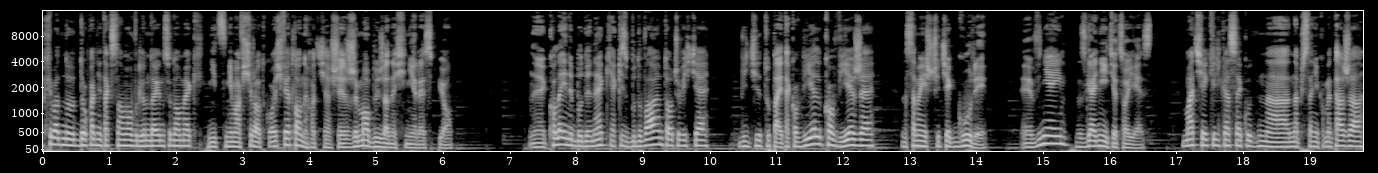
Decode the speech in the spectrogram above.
chyba no, dokładnie tak samo wyglądający domek, nic nie ma w środku, oświetlony chociaż jest, że moby żadne się nie respią. E, Kolejny budynek, jaki zbudowałem, to oczywiście widzicie tutaj taką wielką wieżę na samej szczycie góry. E, W niej zgadnijcie co jest. Macie kilka sekund na napisanie komentarza,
